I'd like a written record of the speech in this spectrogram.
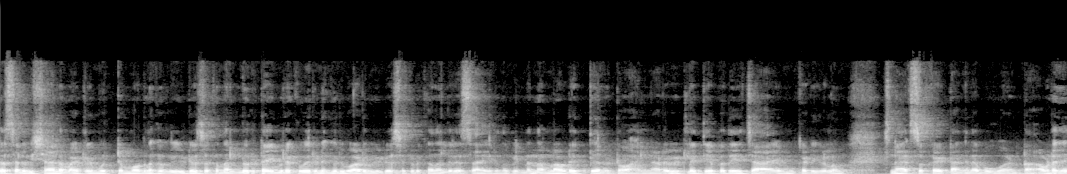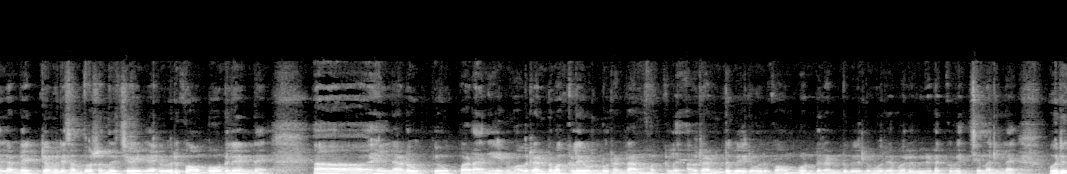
രസമുള്ള വിശാലമായിട്ടുള്ള മുറ്റം മോഡെന്നൊക്കെ വീഡിയോസൊക്കെ നല്ലൊരു ടൈമിലൊക്കെ വരികയാണെങ്കിൽ ഒരുപാട് വീഡിയോസൊക്കെ എടുക്കാൻ നല്ല രസമായിരുന്നു. പിന്നെ നമ്മൾ അവിടെ എത്തുകയാണ് കേട്ടോ. ഹെൽനാട് വീട്ടിലെത്തിയപ്പോൾ അതേ ചായയും കടികളും സ്നാക്സൊക്കെ ആയിട്ട് അങ്ങനെ പോവുകയാണ് കേട്ടോ. അവിടെ ഞാൻ കണ്ട ഏറ്റവും വലിയ സന്തോഷം എന്ന് വെച്ച് കഴിഞ്ഞാൽ ഒരു കോമ്പൗണ്ടിൽ തന്നെ ഹെൽനാട് ഉപ്പയും ഉപ്പാട് അനിയനും അവർ രണ്ട് മക്കളേ ഉള്ളൂ രണ്ട് ആൺമക്കൾ അവർ രണ്ട് പേരും ഒരു കോമ്പൗണ്ട് രണ്ട് പേരും ഒരേപോലെ വീടൊക്കെ വെച്ച് നല്ല ഒരു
